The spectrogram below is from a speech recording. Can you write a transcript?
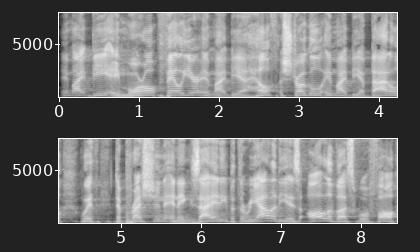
It might be a moral failure. It might be a health struggle. It might be a battle with depression and anxiety. But the reality is, all of us will fall.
